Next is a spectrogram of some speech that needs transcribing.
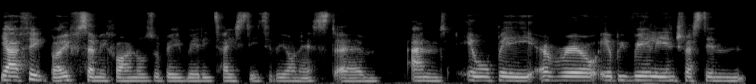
Yeah, I think both semi-finals would be really tasty to be honest. Um and it will be a real it'll be really interesting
